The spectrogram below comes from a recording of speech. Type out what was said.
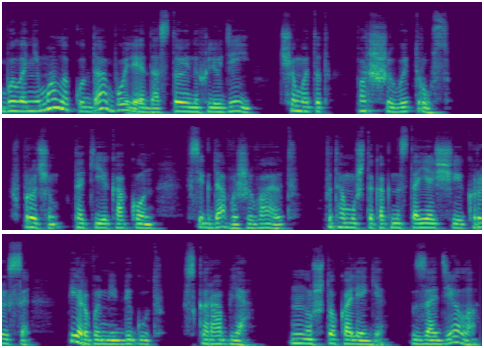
было немало куда более достойных людей, чем этот паршивый трус. Впрочем, такие, как он, всегда выживают, потому что, как настоящие крысы, первыми бегут с корабля. «Ну что, коллеги, за дело?»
